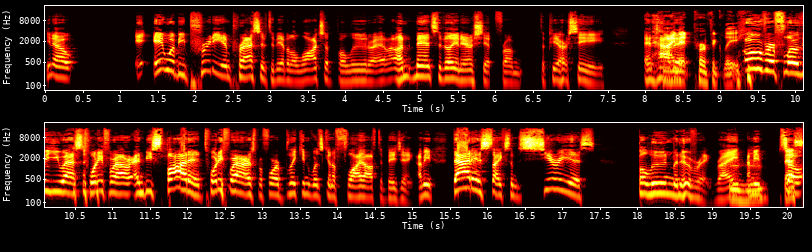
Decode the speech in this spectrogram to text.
you know, it, it would be pretty impressive to be able to launch a balloon or an unmanned civilian airship from the PRC and have time it it perfectly. overflow the U.S. 24 hour and be spotted 24 hours before Blinken was going to fly off to Beijing. I mean, that is like some serious balloon maneuvering, right? I Mhm. mean, best so I think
